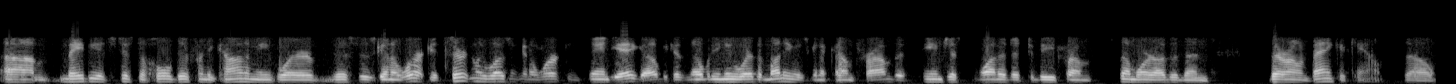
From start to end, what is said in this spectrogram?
Um, maybe it's just a whole different economy where this is going to work. It certainly wasn't going to work in San Diego because nobody knew where the money was going to come from. The team just wanted it to be from somewhere other than their own bank account. So,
